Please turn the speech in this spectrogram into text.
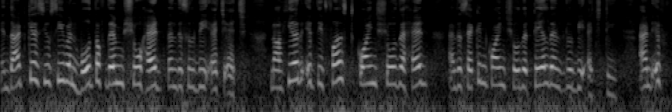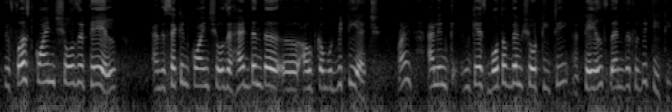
In that case you see when both of them show head then this will be H H. Now, here if the first coin shows a head and the second coin shows a tail then it will be H T and if the first coin shows a tail and the second coin shows a head then the uh, outcome would be T H right and in, in case both of them show T T uh, tails then this will be T T.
